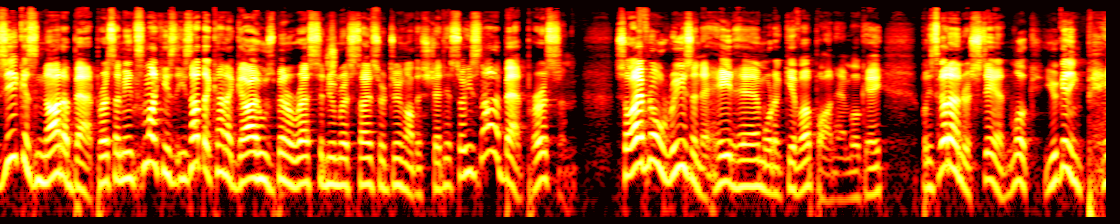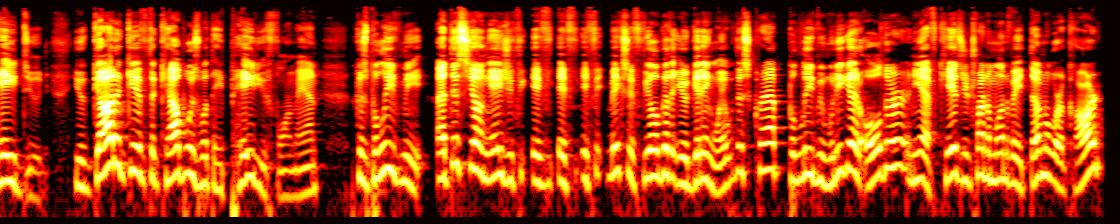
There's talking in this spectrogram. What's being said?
Zeke is not a bad person. I mean, it's not like he's he's not the kind of guy who's been arrested numerous times for doing all this shit. So he's not a bad person. So I have no reason to hate him or to give up on him, okay? But he's got to understand, look, you're getting paid, dude. You got to give the Cowboys what they paid you for, man. Because believe me, at this young age, if, if, if, if it makes you feel good that you're getting away with this crap, believe me, when you get older and you have kids, you're trying to motivate them to work hard,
